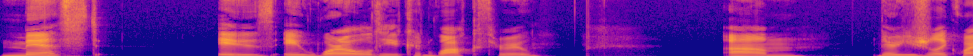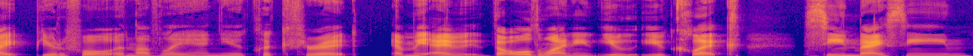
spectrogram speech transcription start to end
Myst is a world you can walk through. Um, they're usually quite beautiful and lovely, and you click through it. I mean, I, the old one, you, you you click scene by scene.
